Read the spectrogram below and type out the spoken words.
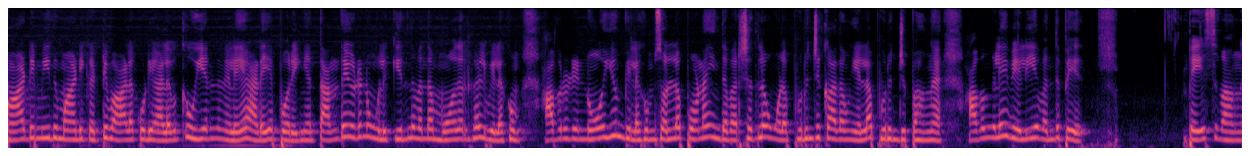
மாடி மீது மாடி கட்டி வாழக்கூடிய அளவுக்கு உயர்ந்த நிலையை அடைய போகிறீங்க தந்தையுடன் உங்களுக்கு இருந்து வந்த மோதல்கள் விலகும். அவருடைய நோயும் விலகும். சொல்லப்போனால் இந்த வருஷத்தில் உங்களை புரிஞ்சுக்காதவங்க எல்லாம் புரிஞ்சுப்பாங்க. அவங்களே வெளியே வந்து பே பேசுவாங்க.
